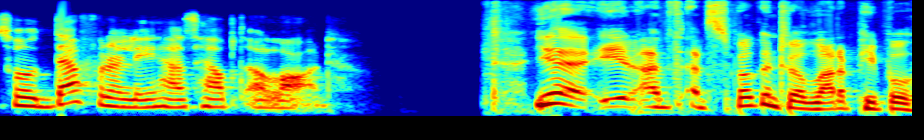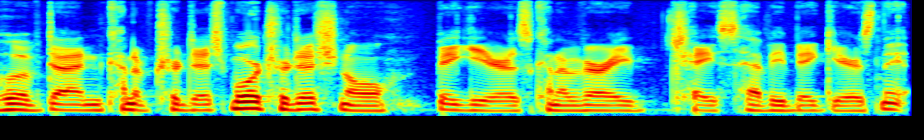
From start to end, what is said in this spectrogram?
So, definitely has helped a lot. Yeah, I've I've spoken to a lot of people who have done kind of tradition, more traditional big years, kind of very chase heavy big years, and they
